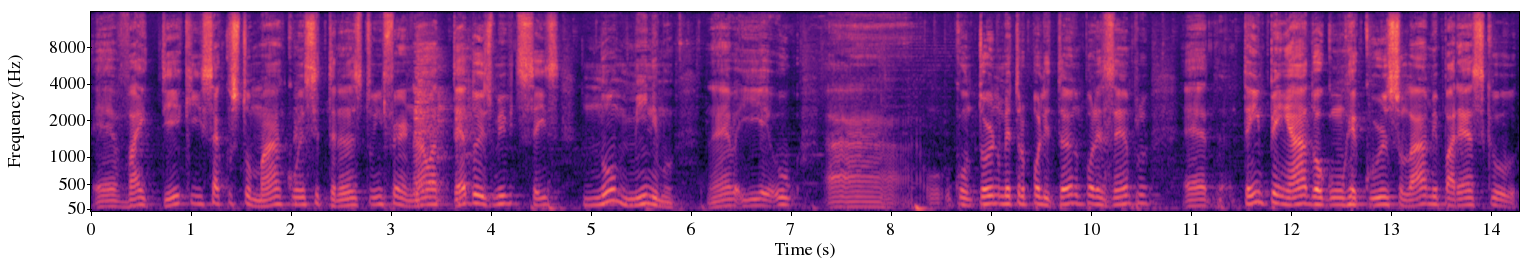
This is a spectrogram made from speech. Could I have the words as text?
é, vai ter que se acostumar com esse trânsito infernal até 2026, no mínimo. Né? E o, a, o contorno metropolitano, por exemplo, é, tem empenhado algum recurso lá, me parece que o.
